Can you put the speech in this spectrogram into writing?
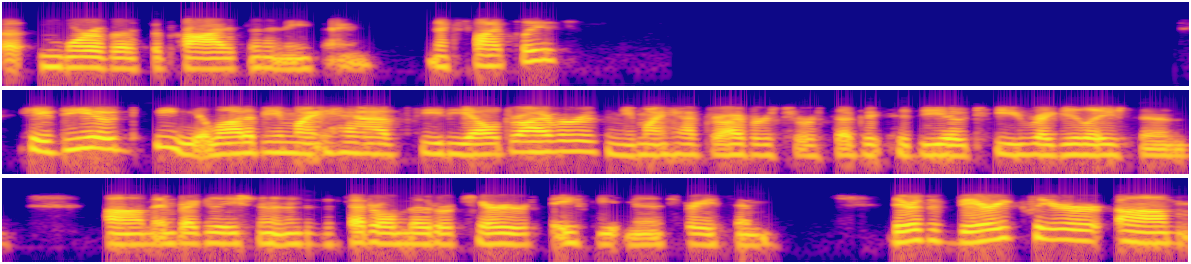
uh, more of a surprise than anything. Next slide, please. Okay, DOT, a lot of you might have CDL drivers and you might have drivers who are subject to DOT regulations um, and regulation under the Federal Motor Carrier Safety Administration. There's a very clear um,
